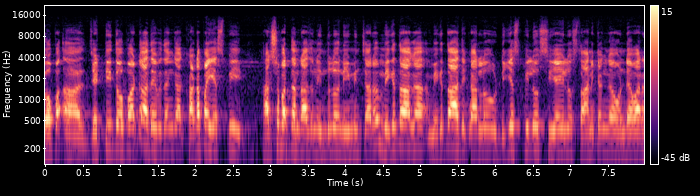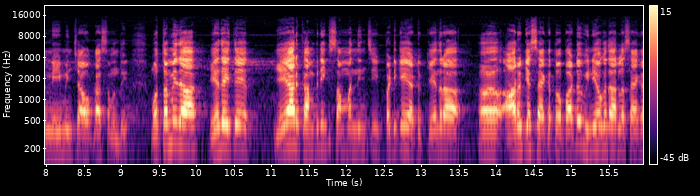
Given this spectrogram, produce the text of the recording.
గోప జట్టితో జెట్టీతో పాటు అదేవిధంగా కడప ఎస్పీ హర్షవర్ధన్ రాజును ఇందులో నియమించారు. మిగతాగా మిగతా అధికారులు డిఎస్పీలు సిఐలు స్థానికంగా ఉండేవారిని నియమించే అవకాశం ఉంది. మొత్తం మీద ఏదైతే ఏఆర్ కంపెనీకి సంబంధించి ఇప్పటికే అటు కేంద్ర ఆరోగ్య శాఖతో పాటు వినియోగదారుల శాఖ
